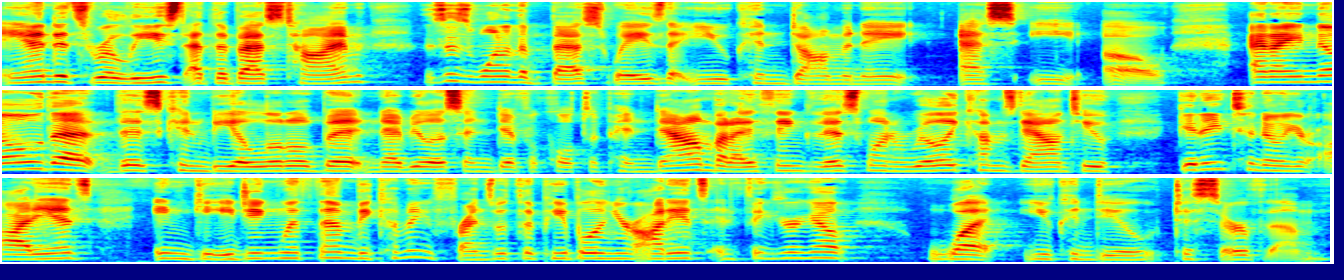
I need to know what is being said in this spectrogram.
and it's released at the best time, this is one of the best ways that you can dominate SEO. And I know that this can be a little bit nebulous and difficult to pin down, but I think this one really comes down to getting to know your audience, engaging with them, becoming friends with the people in your audience, and figuring out what you can do to serve them.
